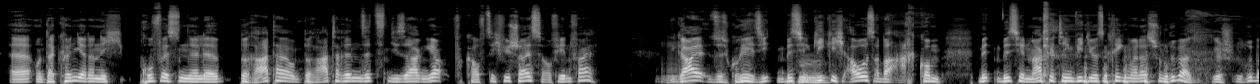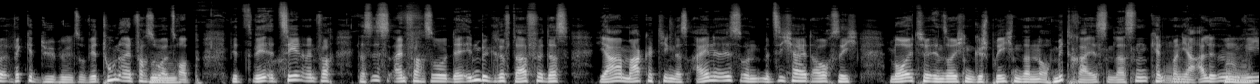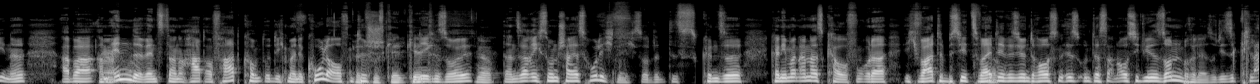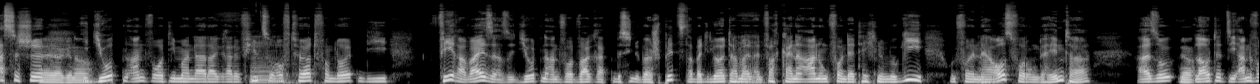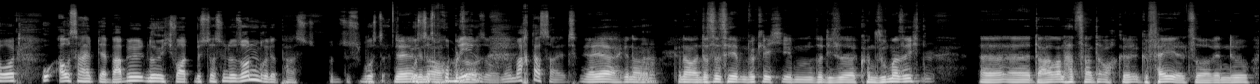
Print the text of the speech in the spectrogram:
Äh, und da können ja dann nicht professionelle Berater und Beraterinnen sitzen, die sagen, ja, verkauft sich wie Scheiße, auf jeden Fall. Mhm. Egal, okay, sieht ein bisschen mhm. geekig aus, aber ach komm, mit ein bisschen Marketing-Videos kriegen wir das schon rüber, rüber weggedübelt. So, wir tun einfach so, mhm. als ob. Wir, wir erzählen einfach, das ist einfach so der Inbegriff dafür, dass ja, Marketing das eine ist und mit Sicherheit auch sich Leute in solchen Gesprächen dann auch mitreißen lassen. Kennt man ja alle mhm. irgendwie, ne? Aber am ja. Ende, wenn es dann hart auf hart kommt und ich meine Kohle auf den Wenn's Tisch legen soll, ja. dann sage ich, so einen Scheiß hole ich nicht. So, das können sie, kann jemand anders kaufen. Oder ich warte, bis die zweite ja. Version draußen ist und das dann aussieht wie eine Sonnenbrille. So diese klassische ja, ja, genau. Idiotenantwort, die man leider gerade viel mhm. zu oft hört von Leuten, die fairerweise, also Idiotenantwort war gerade ein bisschen überspitzt, aber die Leute haben halt einfach keine Ahnung von der Technologie und von den mhm. Herausforderungen dahinter. Also ja. lautet die Antwort oh, außerhalb der Bubble, nö, ich warte, bis das in eine Sonnenbrille passt. Das, wo ist, ja, ja, wo ist genau. das Problem also, so? Ne? Mach das halt. Ja, ja, genau. Genau. Und das ist eben wirklich eben so diese Konsumersicht. Mhm. Äh, äh, daran hat's halt auch ge gefailt. So, wenn du,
